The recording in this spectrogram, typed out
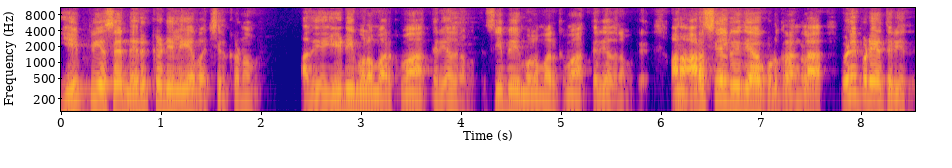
இபிஎஸ் நெருக்கடியிலேயே வச்சிருக்கணும். அது இடி மூலமா இருக்குமா? தெரியாது நமக்கு. சிபிஐ மூலமா இருக்குமா? தெரியாது நமக்கு. ஆனா அரசியல் ரீதியாக கொடுக்குறாங்களா? வெளிப்படையா தெரியுது.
